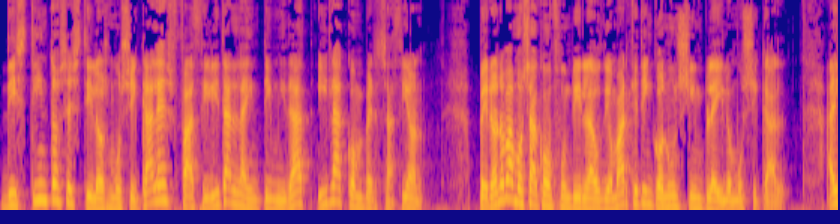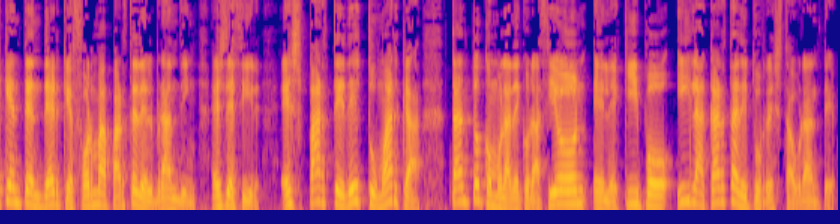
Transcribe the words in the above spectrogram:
Distintos estilos musicales facilitan la intimidad y la conversación. Pero no vamos a confundir el audio marketing con un simple hilo musical. Hay que entender que forma parte del branding, es decir, es parte de tu marca, tanto como la decoración, el equipo y la carta de tu restaurante.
